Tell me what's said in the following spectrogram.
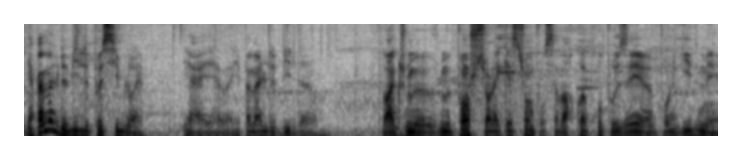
Il y a pas mal de builds possibles, ouais. Il y a, pas mal de builds. alors. Faudra que je me, je me penche sur la question pour savoir quoi proposer euh, pour le guide, mais...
